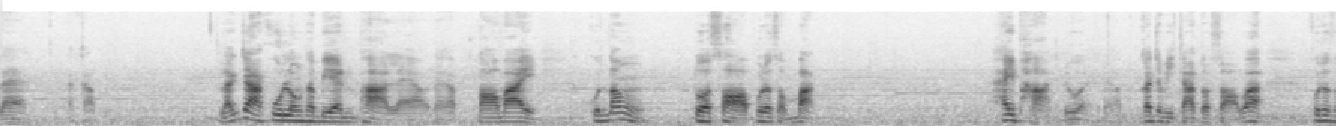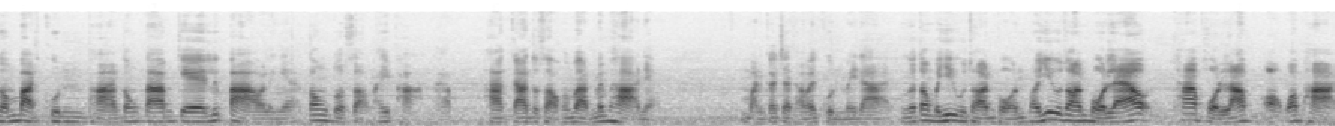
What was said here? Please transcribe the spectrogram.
แรกนะครับ หลังจากคุณลงทะเบียนผ่านแล้วนะครับ ต่อไปคุณต้องตรวจสอบคุณสมบัติให้ผ่านด้วยนะครับ ก็จะมีการตรวจสอบว่า คุณสมบัติคุณผ่านตรงตามเกณฑ์หรือเปล่าอะไรเงี้ยต้องตรวจสอบให้ผ่านนะครับ หากการตรวจสอบคุณสมบัติไม่ผ่านเนี่ยมันก็จะทำให้คุณไม่ได้ คุณก็ต้องไปยื่นอุทธรณ์ผล พอยื่นอุทธรณ์ผลแล้ว ถ้าผลลัพธ์ออกว่าผ่าน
